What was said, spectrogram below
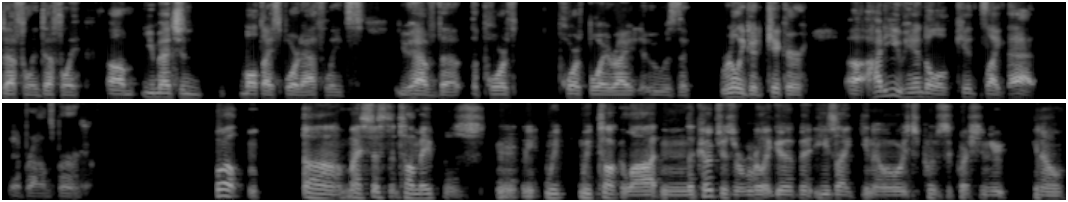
Definitely, definitely. Um, you mentioned multi-sport athletes. You have the the Porath Porath boy, right, who was the really good kicker. Uh, how do you handle kids like that at Brownsburg? Well, uh, my assistant Tom Maples, we we talk a lot, and the coaches are really good. But he's like, you know, always poses the question, you you know,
